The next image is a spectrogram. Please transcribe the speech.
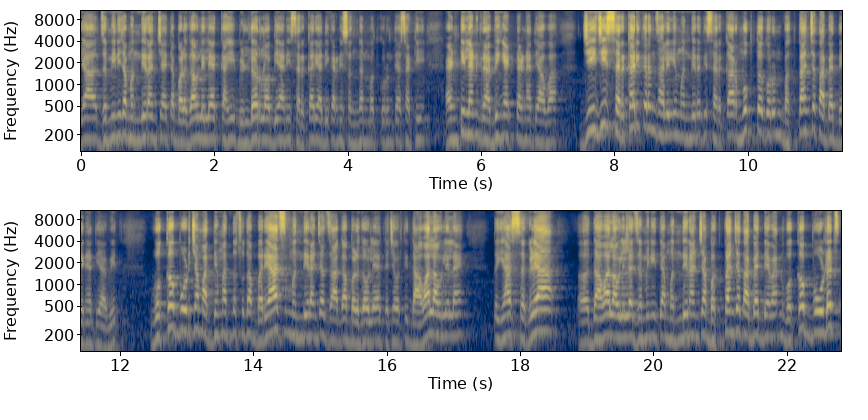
या जमिनी ज्या मंदिरांच्या आहेत त्या बळगावलेल्या आहेत. काही बिल्डर लॉबी आणि सरकारी अधिकाऱ्यांनी संगनमत करून त्यासाठी अँटी लँड ग्रॅबिंग ॲक्ट करण्यात यावा. जी जी सरकारीकरण झालेली मंदिरं ती सरकार मुक्त करून भक्तांच्या ताब्यात देण्यात यावीत. वकफ बोर्डच्या माध्यमातून सुद्धा बऱ्याच मंदिरांच्या जागा बळगवल्या आहेत. त्याच्यावरती दावा लावलेला आहे. तर ह्या सगळ्या दावा लावलेल्या जमिनी त्या मंदिरांच्या भक्तांच्या ताब्यात द्याव्यात. वकफ बोर्डच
